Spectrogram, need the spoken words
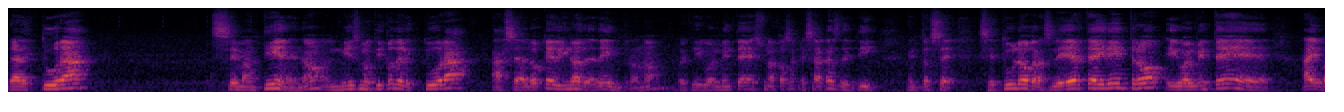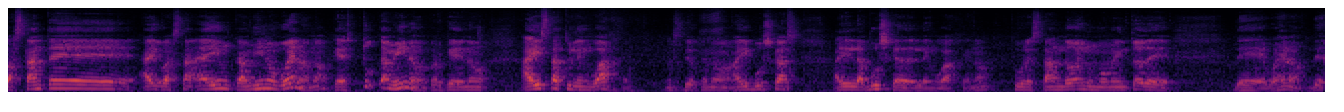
la lectura se mantiene, ¿no? El mismo tipo de lectura hacia lo que vino de adentro, ¿no? Porque igualmente es una cosa que sacas de ti. Entonces, si tú logras leerte ahí dentro, igualmente eh, hay bastante, hay bastante, hay un camino bueno, ¿no? Que es tu camino, porque no, ahí está tu lenguaje. No decir, que no, ahí buscas, ahí la búsqueda del lenguaje, ¿no? Tú estando en un momento de, de, bueno, de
